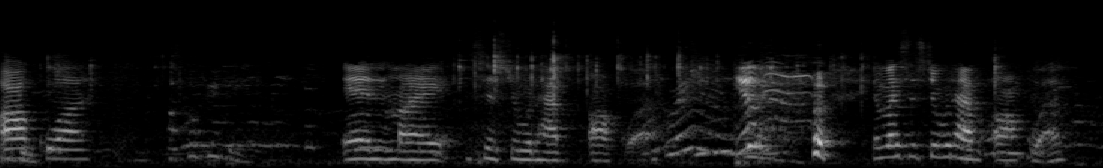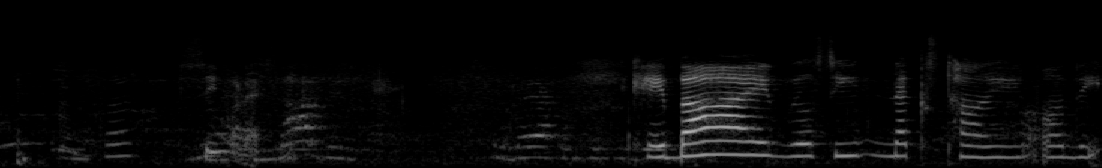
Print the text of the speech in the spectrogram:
Aqua. And my sister would have aqua. and my sister would have aqua. See what I said. Okay, bye. We'll see you next time on the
